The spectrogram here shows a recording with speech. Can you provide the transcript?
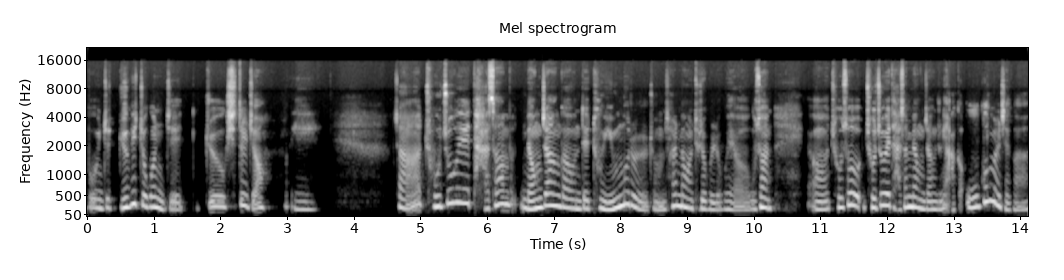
뭐 인제 유비 쪽은 인제 쭉 시들죠. 예. 자 조조의 5 명장 가운데 2 인물을 좀 설명을 드려 보려고 해요. 우선 어 조소 조조의 5 명장 중에 아까 우금을 제가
